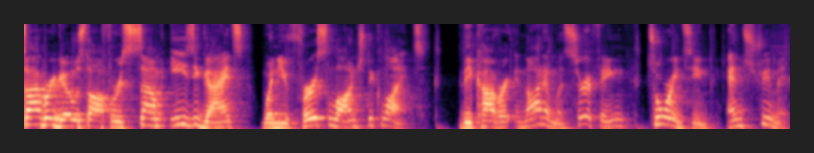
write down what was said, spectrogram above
CyberGhost offers some easy guides when you first launch the client. They cover anonymous surfing, torrenting, and streaming.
